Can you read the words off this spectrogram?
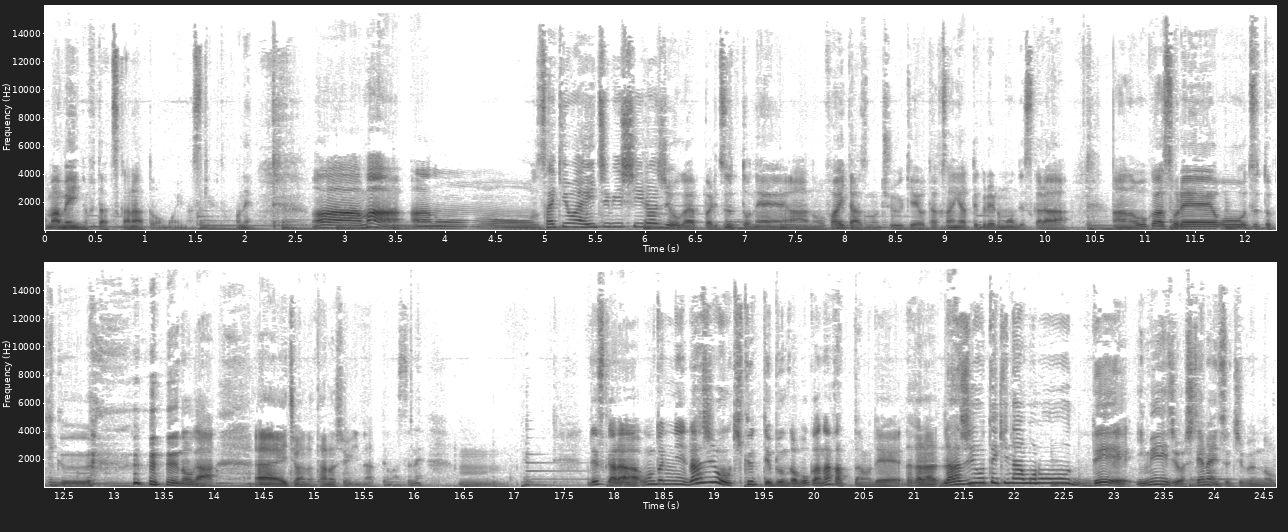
まあメインの2つかなと思いますけれどもね。あまあ、あのー、最近は HBC ラジオがやっぱりずっとね、あの、ファイターズの中継をたくさんやってくれるもんですから、あの、僕はそれをずっと聞く のが、え、一番の楽しみになってますね。うん。ですから、本当にね、ラジオを聞くっていう文化は僕はなかったので、だから、ラジオ的なものでイメージはしてないんですよ、自分の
